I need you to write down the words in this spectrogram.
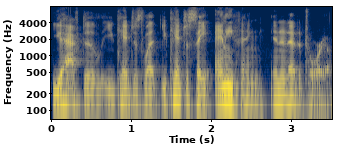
you have to, you can't just let, you can't just say anything in an editorial.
